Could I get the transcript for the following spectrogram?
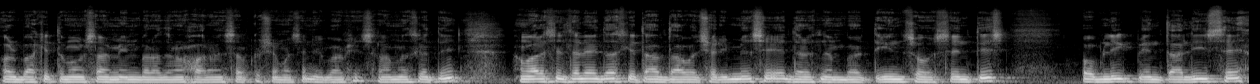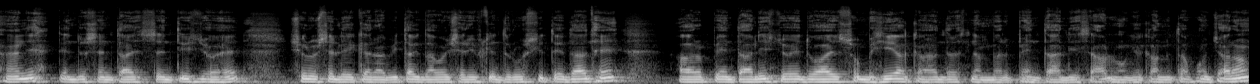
اور باقی تمام سامعین برادر خارن سب کو شمع سے نبافی سلامت کرتے ہیں۔ ہمارے سلسلہ دس کتاب دعوت شریف میں سے درس نمبر تین سو سینتیس ابلیغ پینتالیس ہے ہاں جی تین سو سینتالیس سینتیس جو ہے شروع سے لے کر ابھی تک دعوت شریف کے دروس کی تعداد ہے اور پینتالیس جو ہے دعائے صبحیہ کا درس نمبر پینتالیس آپ لوگوں کے کانوں تک پہنچا رہا ہوں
